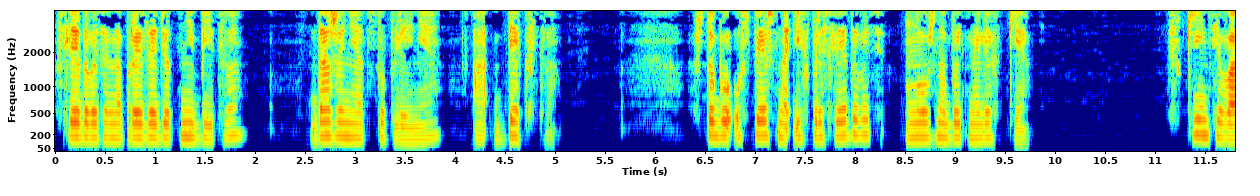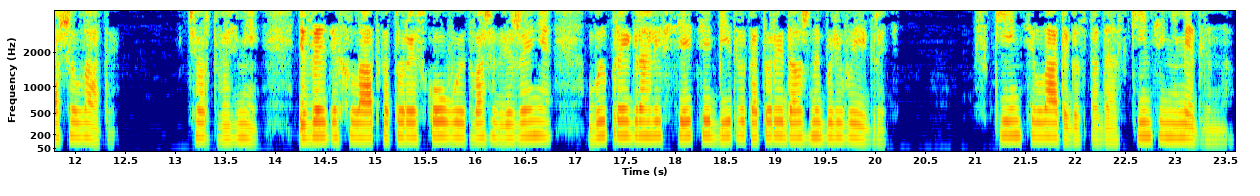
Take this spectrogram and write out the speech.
Следовательно, произойдет не битва, даже не отступление, а бегство. Чтобы успешно их преследовать, нужно быть налегке. Скиньте ваши латы. Черт возьми, из-за этих лад, которые сковывают ваши движения, вы проиграли все те битвы, которые должны были выиграть. Скиньте латы, господа, скиньте немедленно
